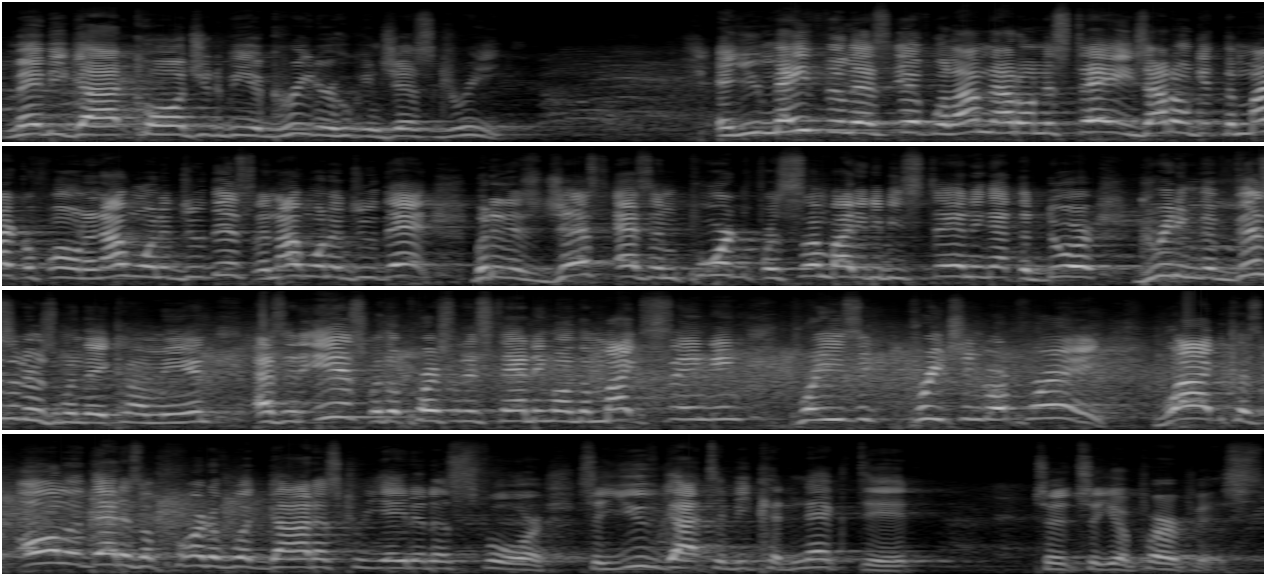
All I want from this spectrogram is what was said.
maybe God called you to be a greeter who can just greet. And you may feel as if, well, I'm not on the stage, I don't get the microphone, and I want to do this and I want to do that. But it is just as important for somebody to be standing at the door greeting the visitors when they come in as it is for the person that's standing on the mic singing, praising, preaching, or praying. Why? Because all of that is a part of what God has created us for. So you've got to be connected to, to your purpose.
